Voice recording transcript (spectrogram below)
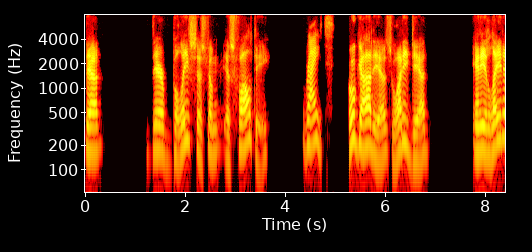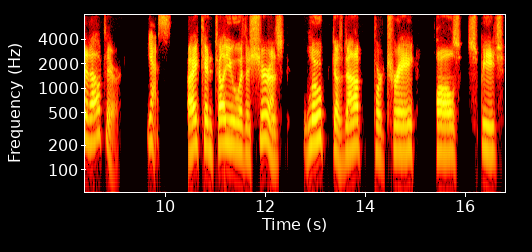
that their belief system is faulty. Right. Who God is, what he did, and he laid it out there. Yes. I can tell you with assurance, Luke does not portray Paul's speech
